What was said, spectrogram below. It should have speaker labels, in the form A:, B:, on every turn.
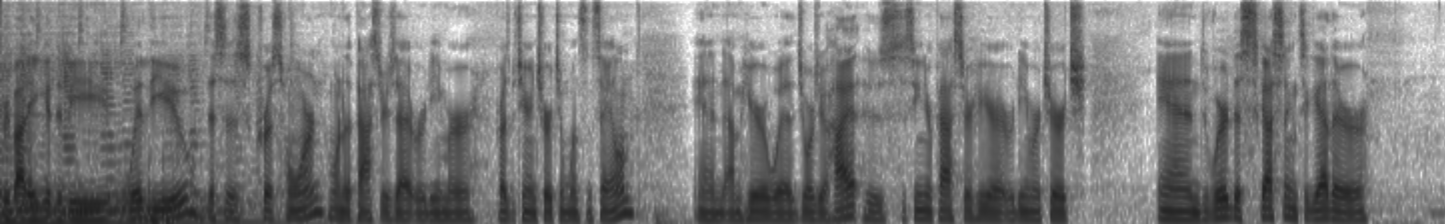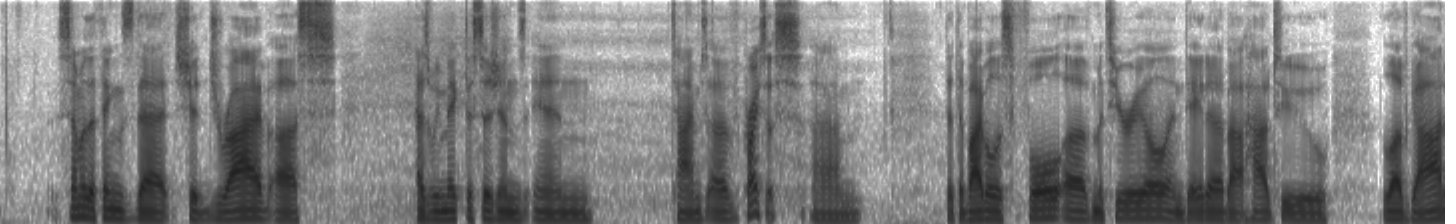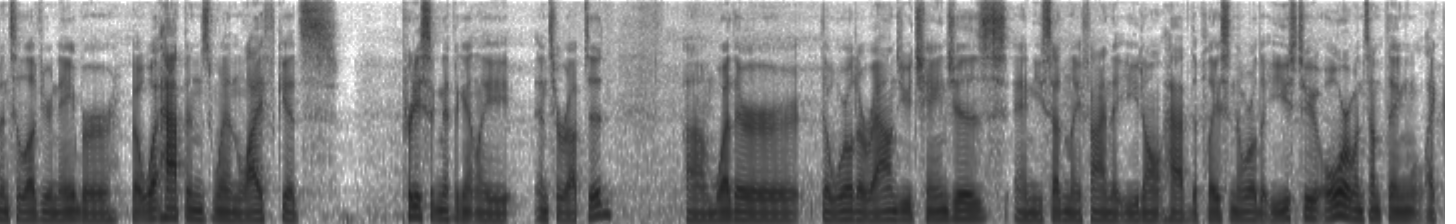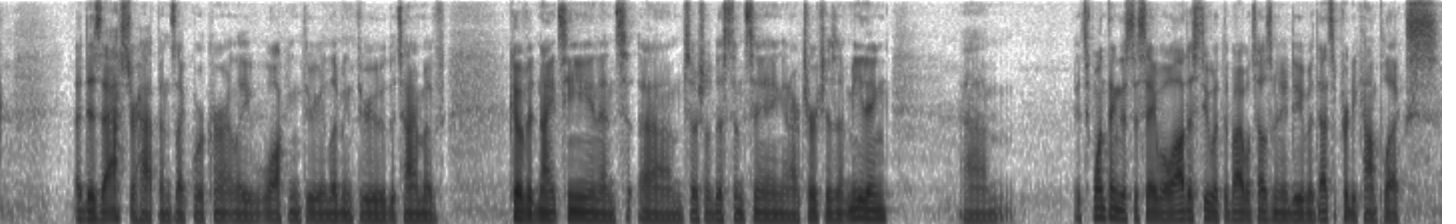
A: everybody. Good to be with you. This is Chris Horn, one of the pastors at Redeemer Presbyterian Church in Winston-Salem. And I'm here with Giorgio Hyatt, who's the senior pastor here at Redeemer Church. And we're discussing together some of the things that should drive us as we make decisions in times of crisis. Um, that the Bible is full of material and data about how to love God and to love your neighbor. But what happens when life gets pretty significantly interrupted? Um, whether the world around you changes and you suddenly find that you don't have the place in the world that you used to, or when something like a disaster happens, like we're currently walking through and living through the time of COVID 19 and um, social distancing, and our church isn't meeting. Um, it's one thing just to say, well, I'll just do what the Bible tells me to do, but that's a pretty complex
